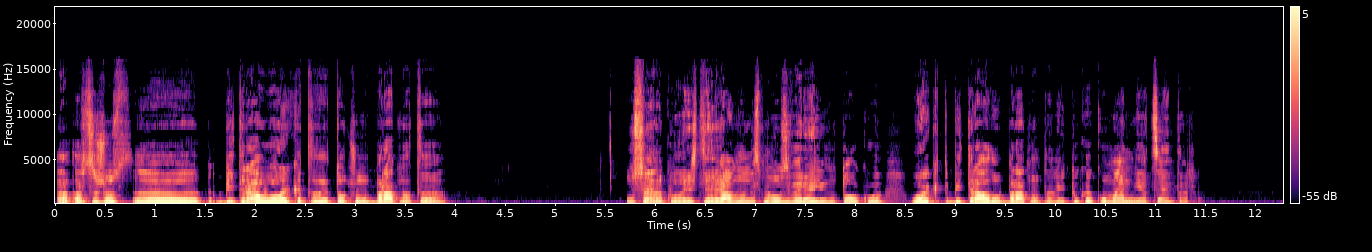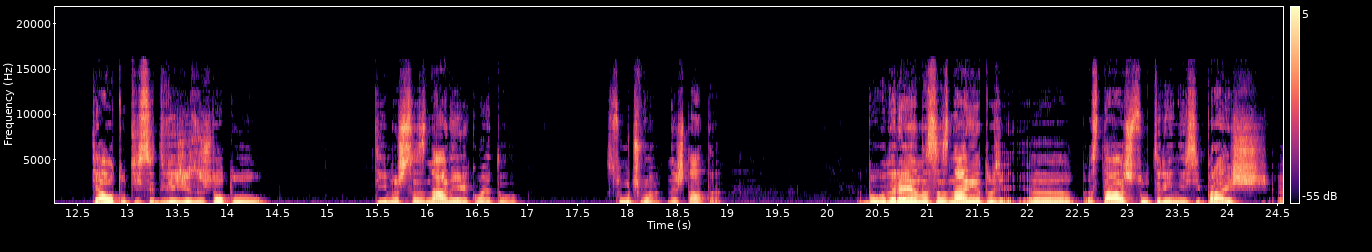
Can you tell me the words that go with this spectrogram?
А, а всъщност е, би трябвало логиката да е точно обратната, освен ако наистина явно не сме озверели до толкова, логиката би трябвало да е обратната. И тук е командният център. Тялото ти се движи, защото ти имаш съзнание, което случва нещата. Благодарение на съзнанието е, ставаш сутрин и си правиш е,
